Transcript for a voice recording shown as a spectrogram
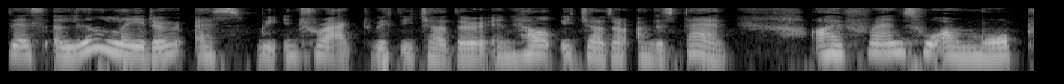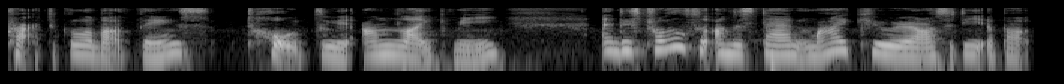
this a little later as we interact with each other and help each other understand. I have friends who are more practical about things, totally unlike me, and they struggle to understand my curiosity about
